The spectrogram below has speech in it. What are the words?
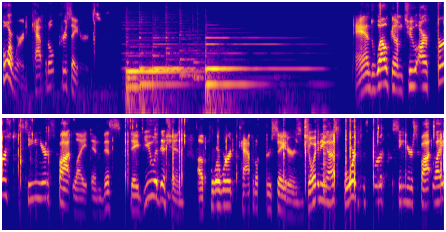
Forward Capital Crusaders. And welcome to our first senior spotlight in this debut edition of Forward Capital Crusaders. Joining us for this first senior spotlight,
